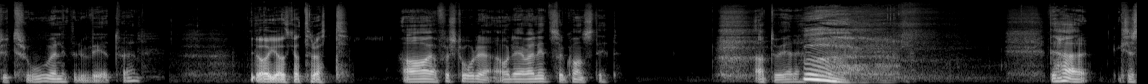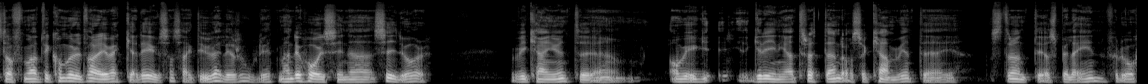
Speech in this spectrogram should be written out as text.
Du tror väl inte, du vet väl? Jag är ganska trött. Ja, jag förstår det. Och det är väl inte så konstigt att du är det. Det här, Kristoffer, med att vi kommer ut varje vecka, det är ju som sagt det är väldigt roligt. Men det har ju sina sidor. Vi kan ju inte, om vi är griniga och trötta en dag så kan vi inte strunta i att spela in för då,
